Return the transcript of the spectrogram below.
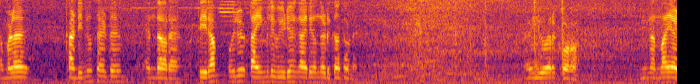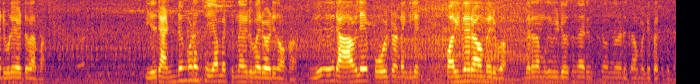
നമ്മൾ കണ്ടിന്യൂസ് ആയിട്ട് എന്താ പറയുക സ്ഥിരം ഒരു ടൈമിൽ വീഡിയോയും കാര്യവും ഒന്നും എടുക്കാത്തതുകൊണ്ട് വ്യൂവർ കുറവാണ് ഇനി നന്നായി അടിപൊളിയായിട്ട് വരണം. ഇത് രണ്ടും കൂടെ ചെയ്യാൻ പറ്റുന്ന ഒരു പരിപാടി നോക്കണം ഇത് രാവിലെ പോയിട്ടുണ്ടെങ്കിൽ വൈകുന്നേരം ആകുമ്പോൾ വരുമ്പോൾ അന്നേരം നമുക്ക് വീഡിയോസും കാര്യങ്ങളും ഒന്നും എടുക്കാൻ വേണ്ടി പറ്റത്തില്ല.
